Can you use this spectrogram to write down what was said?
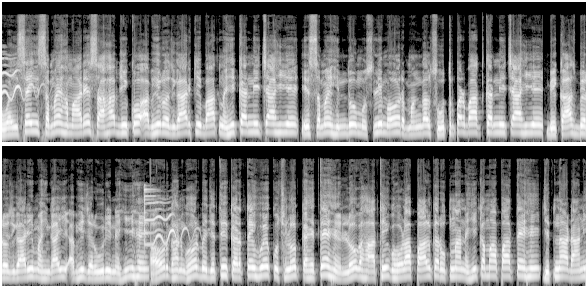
वैसे इस समय हमारे साहब जी को अभी रोज़गार की बात नहीं करनी चाहिए, इस समय हिंदू, मुस्लिम और मंगल सूत्र पर बात करनी चाहिए। विकास बेरोजगारी महँगाई अभी ज़रूरी नहीं है, और घनघोर बेजती करते हुए कुछ लोग कहते हैं, लोग हाथी घोड़ा पाल कर उतना नहीं कमा पाते हैं, जितना अडानी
